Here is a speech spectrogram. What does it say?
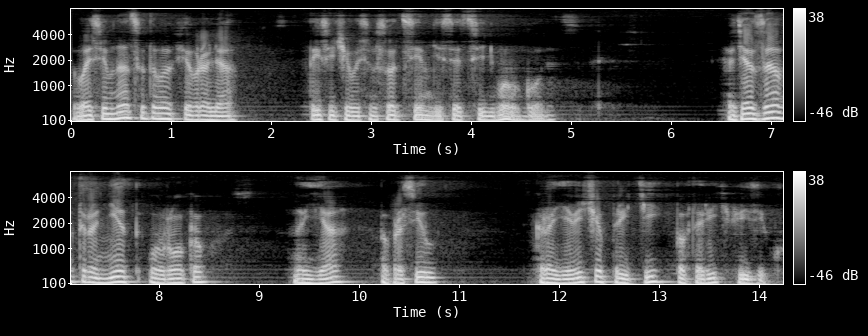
18 февраля 1877 года Хотя завтра нет уроков, но я попросил Краевича прийти повторить физику.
